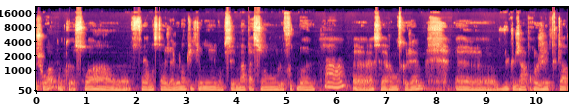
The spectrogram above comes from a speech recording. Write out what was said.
choix. Donc, euh, soit euh, faire un stage à l'Olympique Lyonnais, donc c'est ma passion, le football, Mhm. euh, c'est vraiment ce que j'aime. Vu que j'ai un projet plus tard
